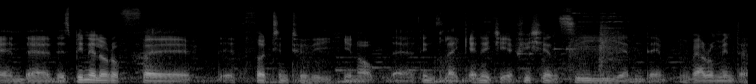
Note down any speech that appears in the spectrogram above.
and uh, there's been a lot of uh, thought into the you know uh, things like energy efficiency and environmental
